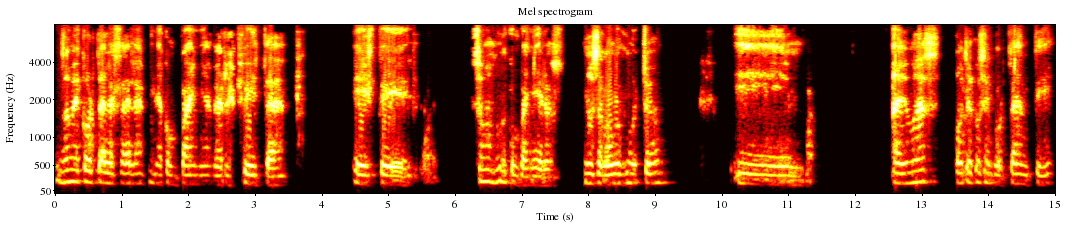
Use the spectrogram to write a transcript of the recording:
no me corta las alas, me acompaña, me respeta. Este, somos muy compañeros, nos amamos mucho y además otra cosa importante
